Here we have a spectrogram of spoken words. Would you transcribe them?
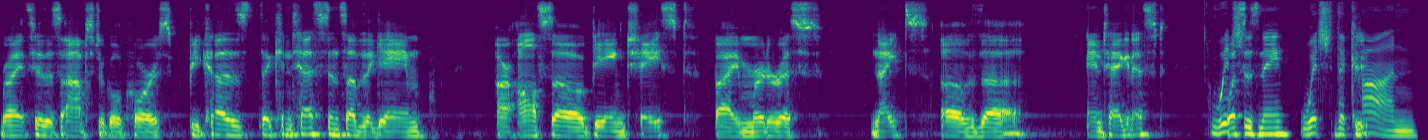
right through this obstacle course because the contestants of the game are also being chased by murderous knights of the antagonist. Which What's his name? which the Khan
